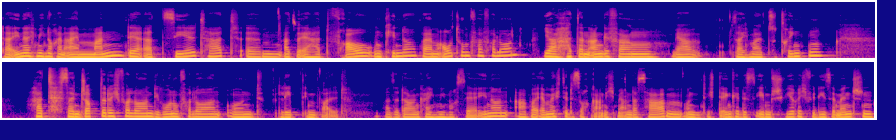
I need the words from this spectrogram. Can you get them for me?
Da erinnere ich mich noch an einen Mann, der erzählt hat, ähm, also er hat Frau und Kinder beim Autounfall verloren. Ja, hat dann angefangen, ja, sag ich mal, zu trinken, hat seinen Job dadurch verloren, die Wohnung verloren und lebt im Wald. Also daran kann ich mich noch sehr erinnern, aber er möchte das auch gar nicht mehr anders haben. Und ich denke, das ist eben schwierig für diese Menschen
